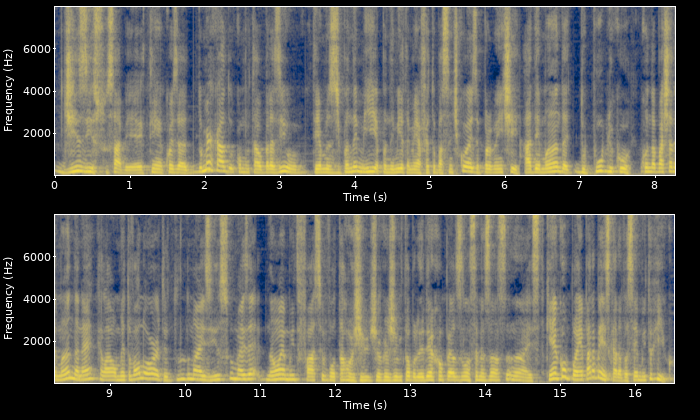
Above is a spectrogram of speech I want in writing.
diz isso, sabe? É, Tem a coisa do mercado, como tá o Brasil, em termos de pandemia. A pandemia também afetou bastante coisa. Provavelmente a demanda do público, quando abaixa a demanda, né? Que ela aumenta o valor, tem tudo mais isso, mas é- não é muito fácil voltar hoje jogar jogo tabuleiro e acompanhar os lançamentos nacionais. Quem acompanha, parabéns, cara, você é muito rico.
